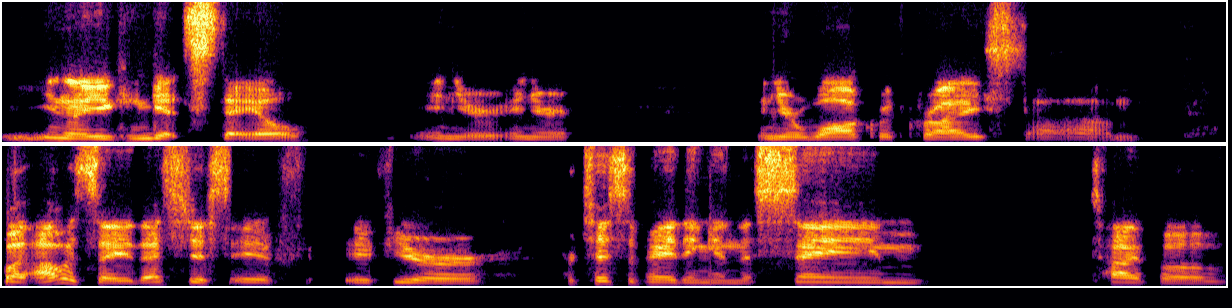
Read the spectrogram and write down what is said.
you know, you can get stale in your in your in your walk with Christ. Um, but I would say that's just if if you're participating in the same type of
